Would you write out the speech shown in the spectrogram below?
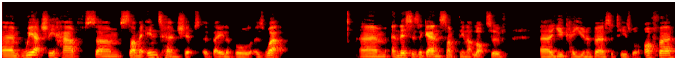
um, we actually have some summer internships available as well. Um, and this is again something that lots of uh, UK universities will offer.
